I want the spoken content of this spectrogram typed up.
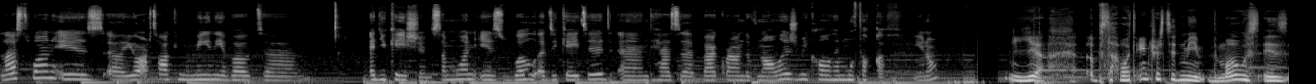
Last one is uh, you are talking mainly about. Um, education someone is well educated and has a background of knowledge we call him مثقف you know Yeah, بصح what interested me the most is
